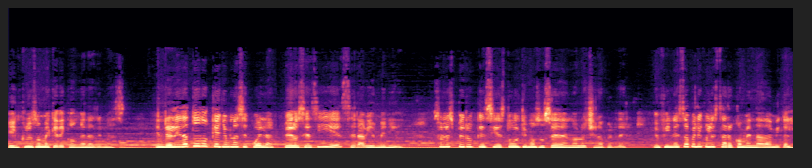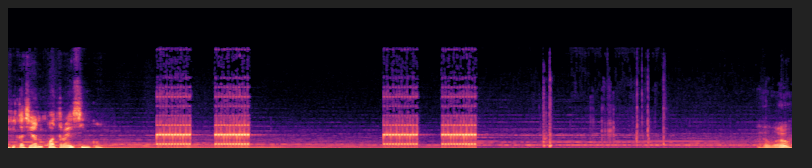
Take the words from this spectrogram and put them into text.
e incluso me quedé con ganas de más. En realidad todo que haya una secuela, pero si así es, será bienvenido. Solo espero que si esto último sucede no lo echen a perder. En fin, esta película está recomendada, mi calificación 4 de 5. Hello?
